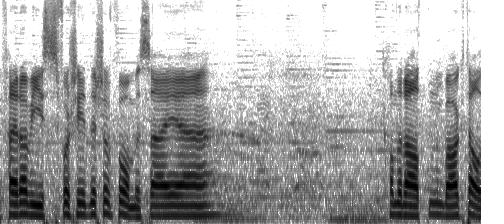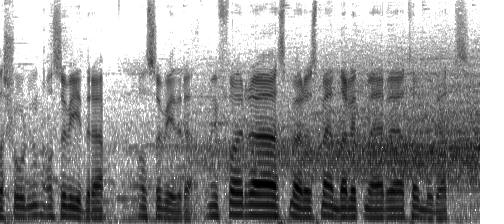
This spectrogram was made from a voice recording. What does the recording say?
færre, avisforsider som får med seg uh, kandidaten bak talerstolen osv. osv. Vi får uh, smøre oss med enda litt mer tålmodighet.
